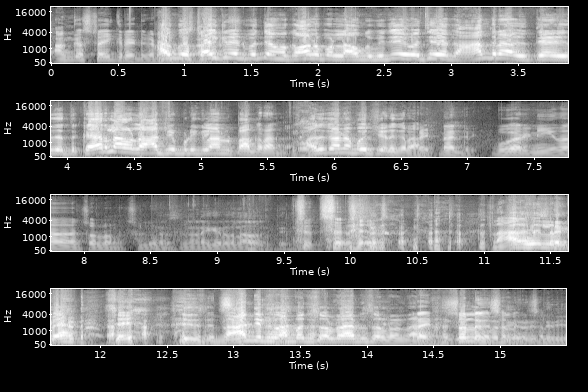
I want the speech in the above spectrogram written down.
அங்க ஸ்ட்ரைக் ரேட் அவங்க ஸ்ட்ரைக் ரேட் பத்தி அவங்க கவலைப்படல. அவங்க விஜய் வச்சு ஆந்திரா தே- இது கேரளாவில் ஆட்சி பிடிக்கலாம்னு பாக்குறாங்க. அதுக்கான முயற்சி எடுக்கிறாங்க. நன்றி. புகாரி நீங்க தான் சொல்லணும். சொல்லுங்க. நினைக்கிறதெல்லாம் அவருக்கு தெரியும். நான் இதில் நாஞ்சில் சம்பத் சொல்றாருன்னு சொல்றேன். சொல்லுங்க சொல்லுங்க தெரியும்.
